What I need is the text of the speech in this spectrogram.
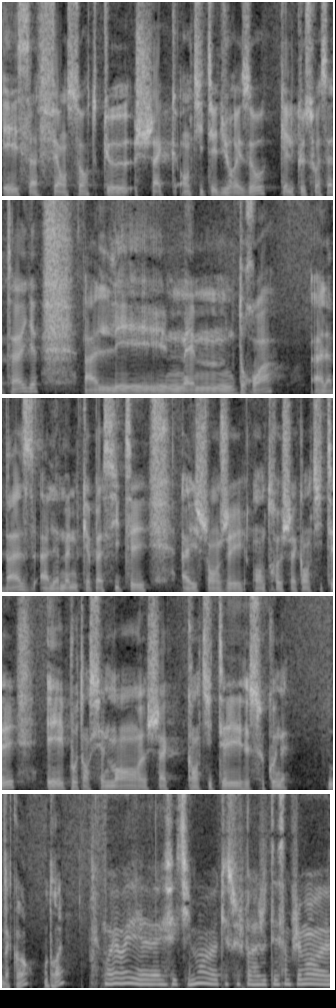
et ça fait en sorte que chaque entité du réseau, quelle que soit sa taille, a les mêmes droits à la base, a la même capacité à échanger entre chaque entité et potentiellement chaque entité se connaît. D'accord. Audrey? Oui, ouais, euh, effectivement. Euh, qu'est-ce que je peux rajouter? Simplement, euh,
